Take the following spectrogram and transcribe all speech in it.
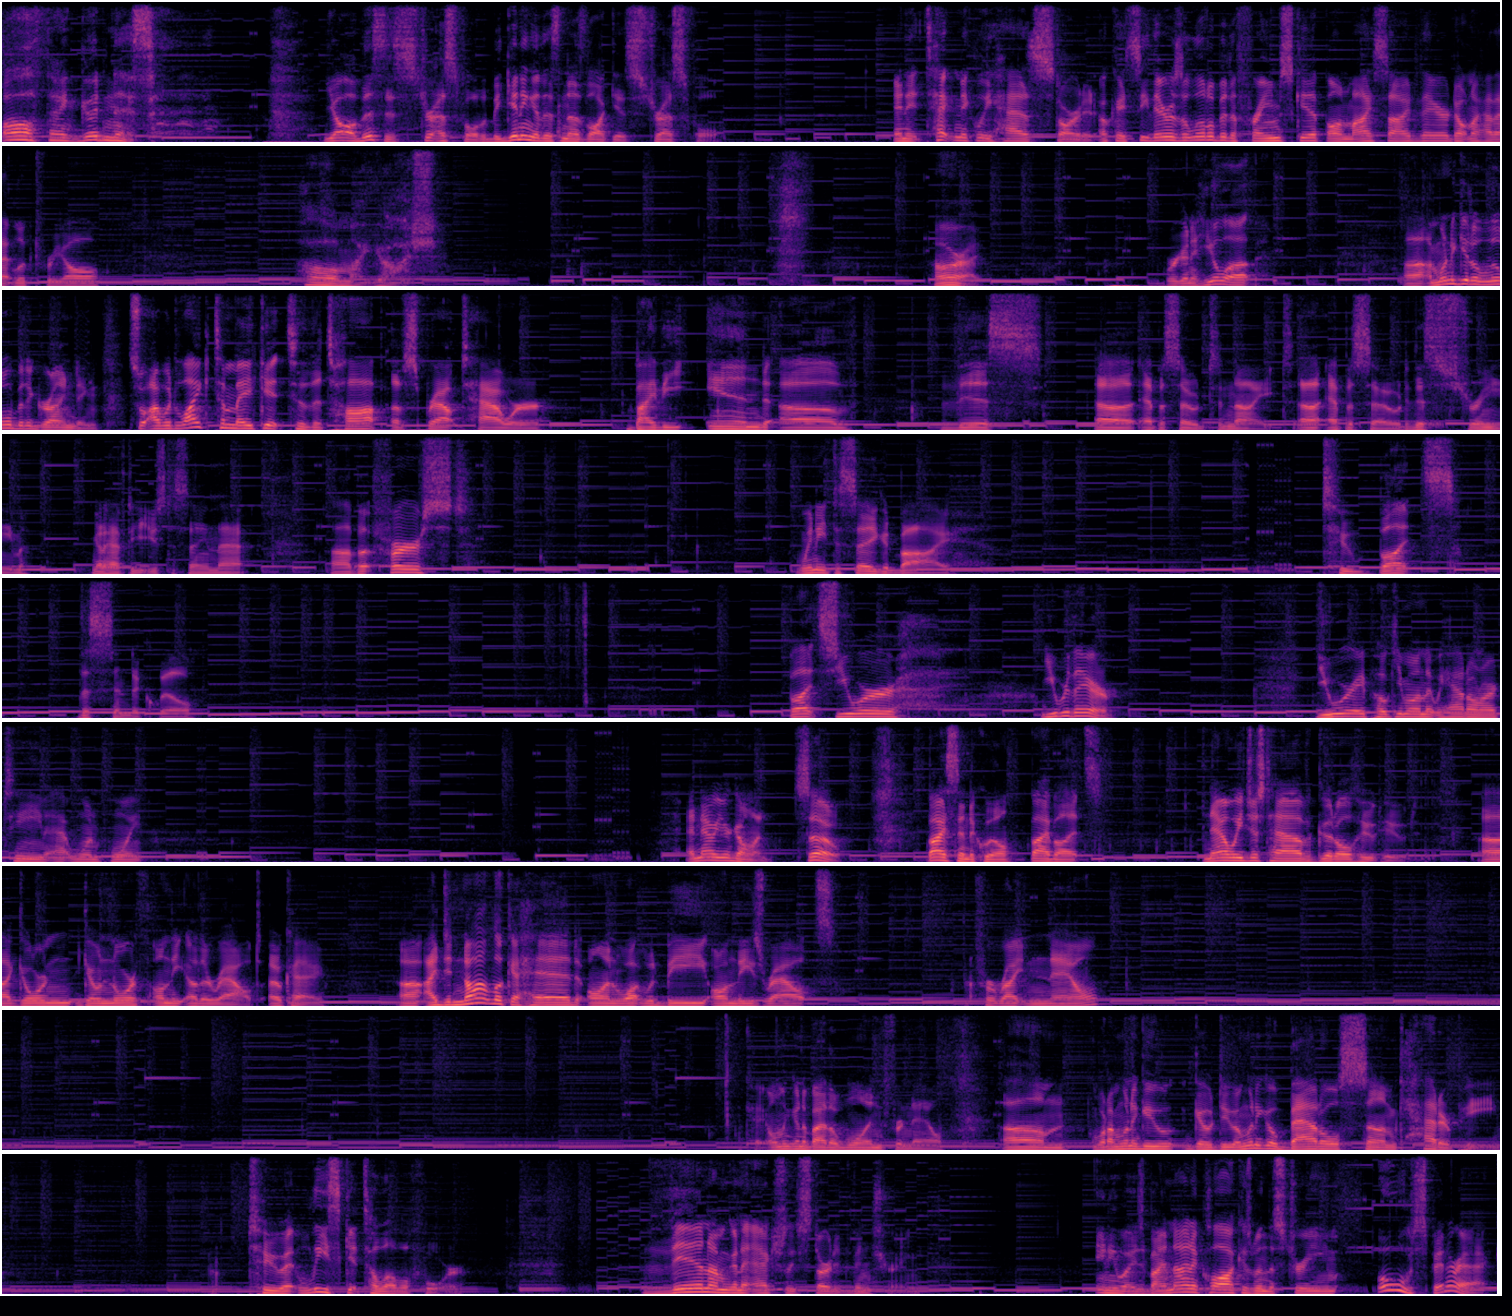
Oh, thank goodness. Y'all, this is stressful. The beginning of this Nuzlocke is stressful. And it technically has started. Okay, see, there was a little bit of frame skip on my side there. Don't know how that looked for y'all. Oh my gosh. Alright. We're gonna heal up. Uh, I'm gonna get a little bit of grinding. So I would like to make it to the top of Sprout Tower by the end of this uh, episode tonight. Uh, episode, this stream. I'm gonna have to get used to saying that. Uh, but first, we need to say goodbye to Butts the Cyndaquil. But you were you were there. You were a Pokemon that we had on our team at one point. And now you're gone. So, bye Cyndaquil, bye Butts. Now we just have good old Hoothoot. Uh, go, go north on the other route. Okay. Uh, I did not look ahead on what would be on these routes for right now. Only gonna buy the one for now. Um, what I'm gonna go, go do, I'm gonna go battle some Caterpie to at least get to level 4. Then I'm gonna actually start adventuring. Anyways, by 9 o'clock is when the stream... Oh, Spinarak!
